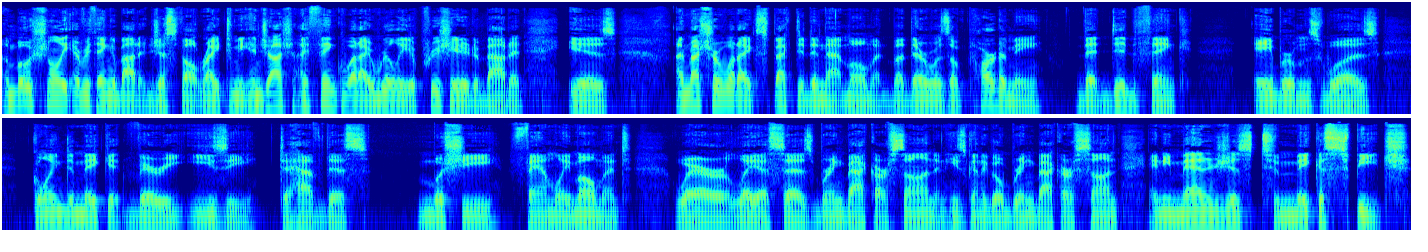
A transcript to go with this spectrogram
emotionally, everything about it just felt right to me. And Josh, I think what I really appreciated about it is I'm not sure what I expected in that moment, but there was a part of me that did think Abrams was going to make it very easy to have this mushy family moment where Leia says, Bring back our son, and he's going to go bring back our son. And he manages to make a speech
